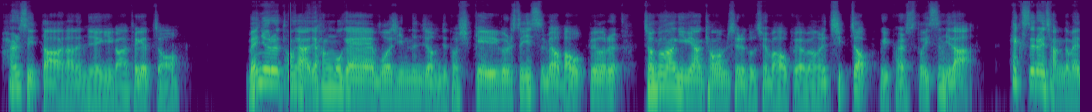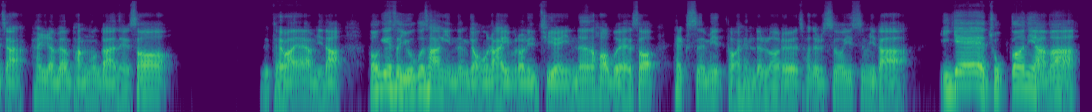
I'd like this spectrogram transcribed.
할 수 있다라는 얘기가 되겠죠. 메뉴를 통해 아직 항목에 무엇이 있는지 없는지 더 쉽게 읽을 수 있으며 마법배우를 적용하기 위한 경험치를 놓친 마법배우병을 직접 구입할 수도 있습니다. 헥스를 잠금하려면 박물관에서 대화해야 합니다. 거기에서 요구사항이 있는 경우 라이브러리 뒤에 있는 허브에서 헥스 및 더 핸들러를 찾을 수 있습니다. 이게 조건이 아마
